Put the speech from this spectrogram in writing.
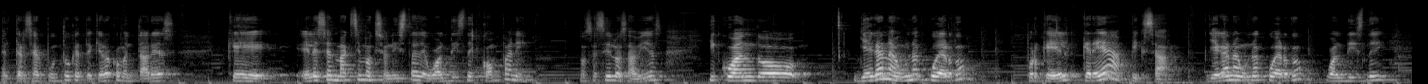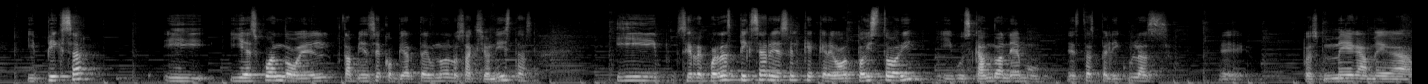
el tercer punto que te quiero comentar es que él es el máximo accionista de Walt Disney Company. No sé si lo sabías. Y cuando llegan a un acuerdo, porque él crea Pixar, llegan a un acuerdo, Walt Disney y Pixar, y, es cuando él también se convierte en uno de los accionistas. Y si recuerdas, Pixar es el que creó Toy Story y Buscando a Nemo, estas películas, eh, pues mega, mega,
